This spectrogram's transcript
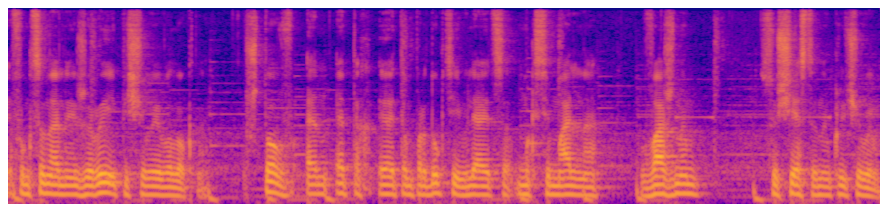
функциональные жиры и пищевые волокна. Что в этом продукте является максимально важным, существенным, ключевым?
